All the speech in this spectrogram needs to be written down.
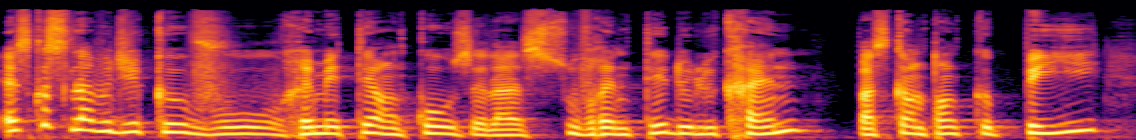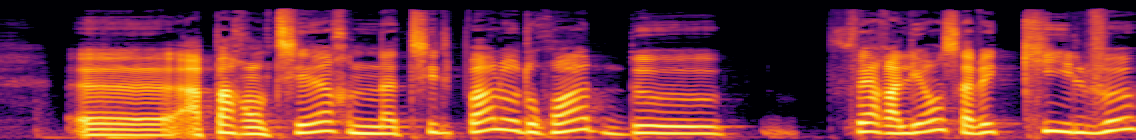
Est-ce que cela veut dire que vous remettez en cause la souveraineté de l'Ukraine? Parce qu'en tant que pays à part entière, n'a-t-il pas le droit de faire alliance avec qui il veut?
